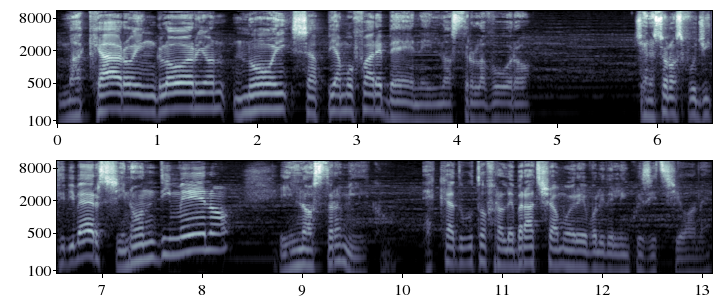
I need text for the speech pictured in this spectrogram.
Ma caro Inglorion, noi sappiamo fare bene il nostro lavoro. Ce ne sono sfuggiti diversi, non di meno il nostro amico è caduto fra le braccia amorevoli dell'Inquisizione.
